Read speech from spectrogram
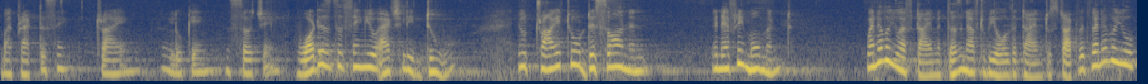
By practicing, trying, looking, searching. What is the thing you actually do? You try to discern in, in every moment. Whenever you have time, it doesn't have to be all the time to start with. Whenever you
